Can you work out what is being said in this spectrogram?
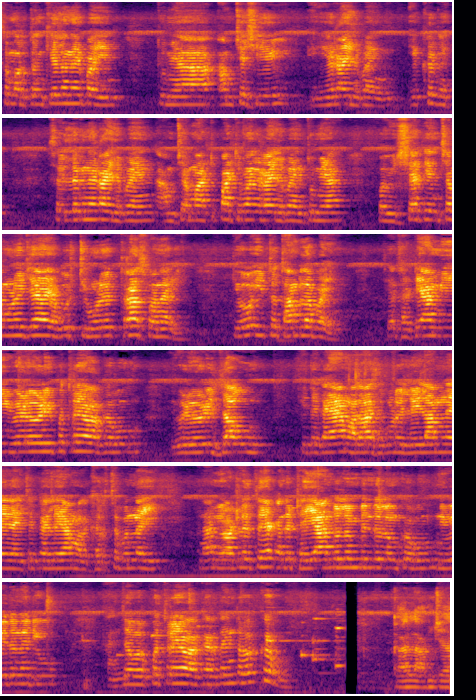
समर्थन केलं नाही पाहिजे. तुम्ही आमच्याशी हे राहिलं पाहिजे. एक संलग्न राहिलं पाहिजे. आमच्या माठ पाठीमागे राहिलं पाहिजे. तुम्ही भविष्यात यांच्यामुळे ज्या या गोष्टीमुळे त्रास होणार आहे तो इथं थांबला पाहिजे. त्यासाठी आम्ही वेळोवेळी पत्रव्यवहार करू वेळोवेळी जाऊ. तिथं काय आम्हाला असं कुठं लई लांब नाही जायचं काय लई आम्हाला खर्च पण नाही. आणि आम्ही वाटलं तर एखादं ठय्या आंदोलन बिंदोलन करू निवेदनं देऊ. आणि जवळ पत्रव्यवहार करता येईल तेव्हा करू. काल आमच्या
